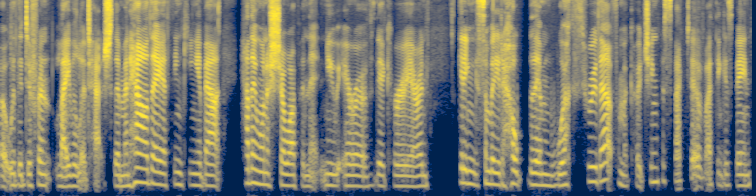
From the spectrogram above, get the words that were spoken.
but with a different label attached to them, and how they are thinking about how they want to show up in that new era of their career and getting somebody to help them work through that from a coaching perspective, I think has been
